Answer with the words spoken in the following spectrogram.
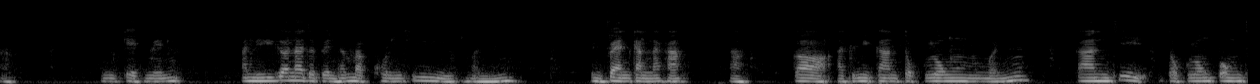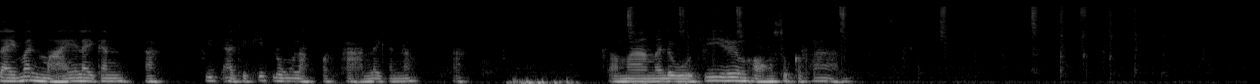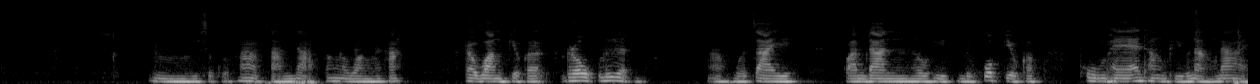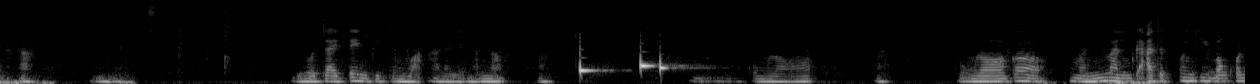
อะ engagement อันนี้ก็น่าจะเป็นสำหรับคนที่เหมือนเป็นแฟนกันนะคะอะก็อาจจะมีการตกลงเหมือน การที่ตกลงปรงใจมั่นหมายอะไรกันค่ะ คิดอาจจะคิดลงหลักปักฐานอะไรกันเนาะค่ะ ต่อมามาดูที่เรื่องของสุขภาพ อืม สุขภาพสามดาบต้องระวังนะคะ ระวังเกี่ยวกับโรคเลือดอหัวใจ ความดันโลหิต หรือพวกเกี่ยวกับภูมิแพ้ทางผิวหนังได้ค่ะ อืม รือหัวใจเต้นผิดจังหวะอะไรอย่างนั้นเนาะกงล้อกงล้อก็เหมือนมันก็อาจจะบางทีบางคน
